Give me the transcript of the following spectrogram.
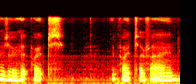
Here's our hit points. Hit points are fine.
